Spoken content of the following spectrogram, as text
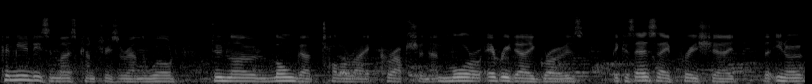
communities in most countries around the world do no longer tolerate corruption, and more every day grows because as they appreciate that, you know,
